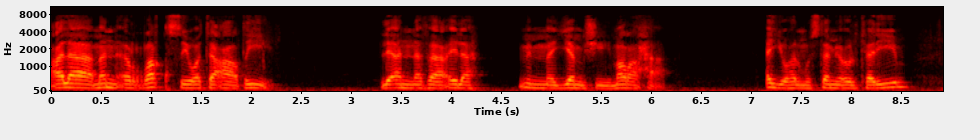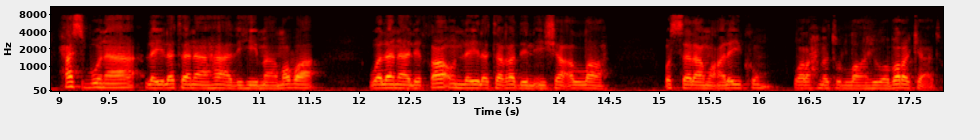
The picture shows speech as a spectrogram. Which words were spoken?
على منع الرقص وتعاطيه لأن فاعله ممن يمشي مرحا أيها المستمع الكريم حسبنا ليلتنا هذه ما مضى ولنا لقاء ليلة غد إن شاء الله. والسلام عليكم ورحمة الله وبركاته.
